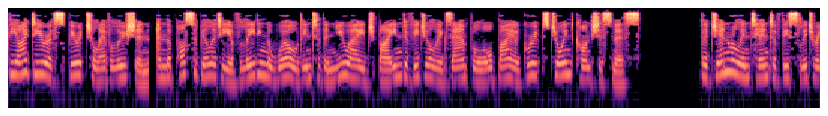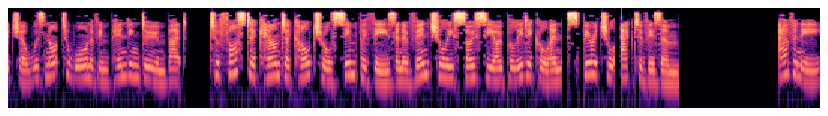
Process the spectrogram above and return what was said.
the idea of spiritual evolution, and the possibility of leading the world into the New Age by individual example or by a group's joined consciousness. The general intent of this literature was not to warn of impending doom but to foster counter-cultural sympathies and eventually socio-political and spiritual activism. Aveni,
